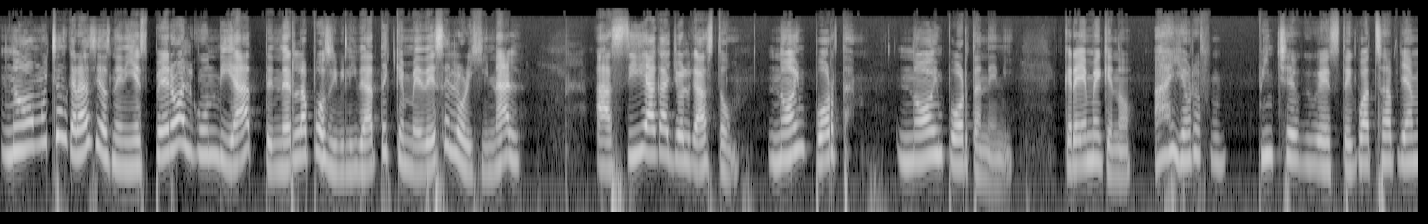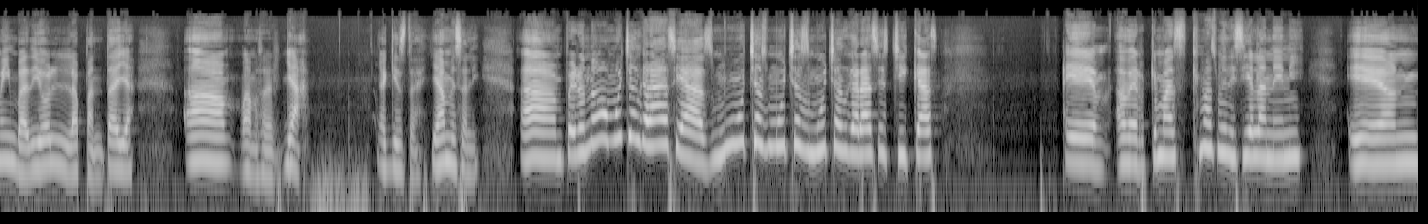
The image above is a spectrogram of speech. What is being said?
no, muchas gracias, Neni. Espero algún día tener la posibilidad de que me des el original. Así haga yo el gasto. No importa, no importa, Neni. Créeme que no. Ay, ahora pinche este WhatsApp ya me invadió la pantalla. Ah, vamos a ver, ya. Aquí está, ya me salí. Ah, pero no, muchas gracias. Muchas, muchas, muchas gracias, chicas. Eh, a ver, ¿qué más, ¿qué más me decía la neni? Eh,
